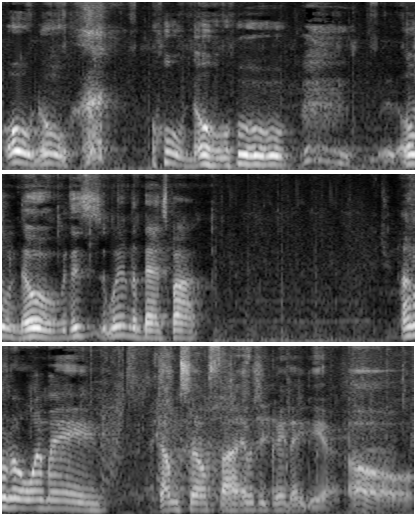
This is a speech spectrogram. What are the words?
oh no, oh no, oh no. This is we're in a bad spot. I don't know why my dumb self thought it was a great idea. Oh,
